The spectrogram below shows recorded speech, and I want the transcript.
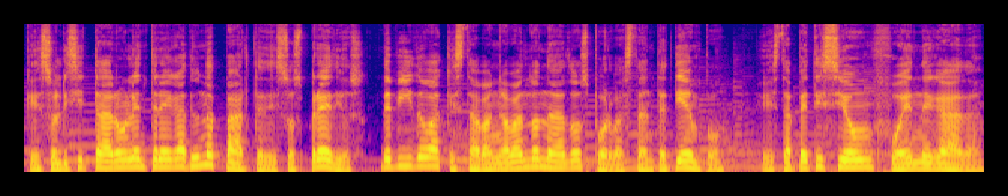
que solicitaron la entrega de una parte de esos predios, debido a que estaban abandonados por bastante tiempo. Esta petición fue negada.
